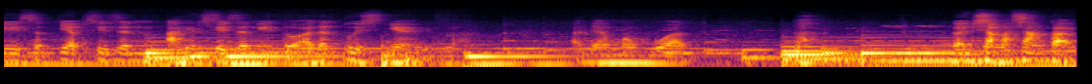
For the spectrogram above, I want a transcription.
di setiap season akhir season itu ada twistnya gitu lah. Ada yang membuat wah nggak disangka-sangka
